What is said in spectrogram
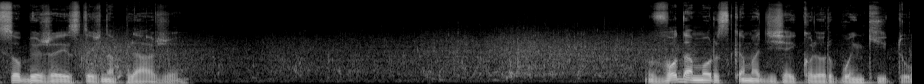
sobie, że jesteś na plaży. Woda morska ma dzisiaj kolor błękitu,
